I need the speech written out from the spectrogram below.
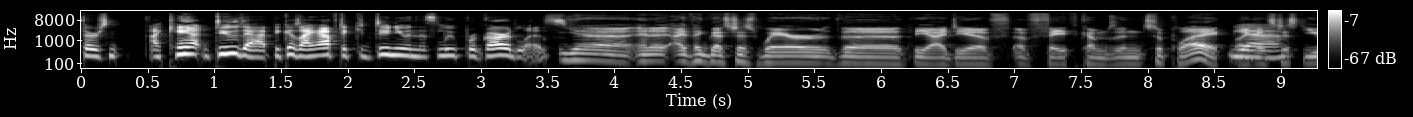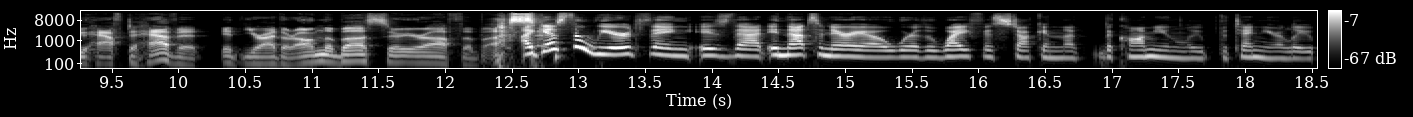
there's I can't do that because I have to continue in this loop regardless. Yeah, and I think that's just where the the idea of, of faith comes into play. Like it's just you have to have it. it. You're either on the bus or you're off the bus. I guess the weird thing is that in that scenario where the wife is stuck in the the commune loop, the 10-year loop,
